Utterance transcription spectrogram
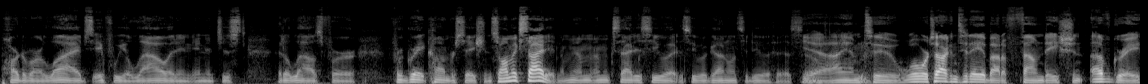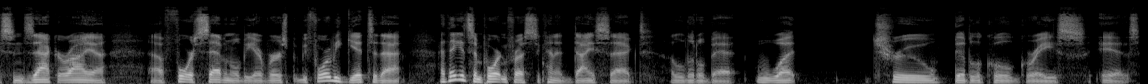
part of our lives if we allow it and, and it just it allows for for great conversation. So I'm excited. I'm, I'm, I'm excited to see what see what God wants to do with this. So. Yeah, I am too. Well, we're talking today about a foundation of grace, and Zechariah uh, 4 7 will be our verse. But before we get to that, I think it's important for us to kind of dissect a little bit what true biblical grace is.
